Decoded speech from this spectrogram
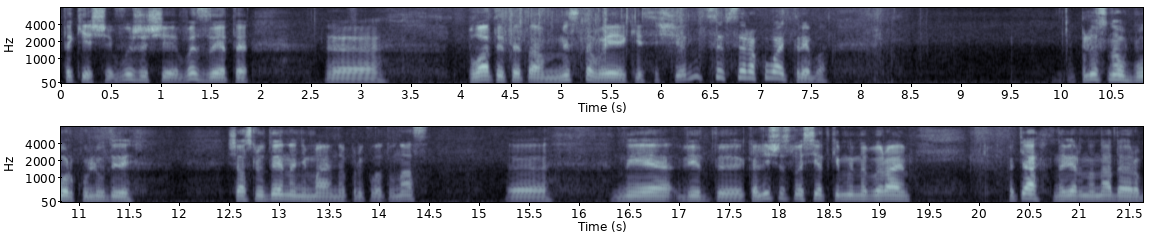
таке ще. Ви же ще везете, е, платите там містове якесь ще. Ну це все рахувати треба. Плюс на уборку люди. Зараз людей нанімаємо, наприклад, у нас е, не від е, кількості сітки ми набираємо. Хоча, мабуть, треба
